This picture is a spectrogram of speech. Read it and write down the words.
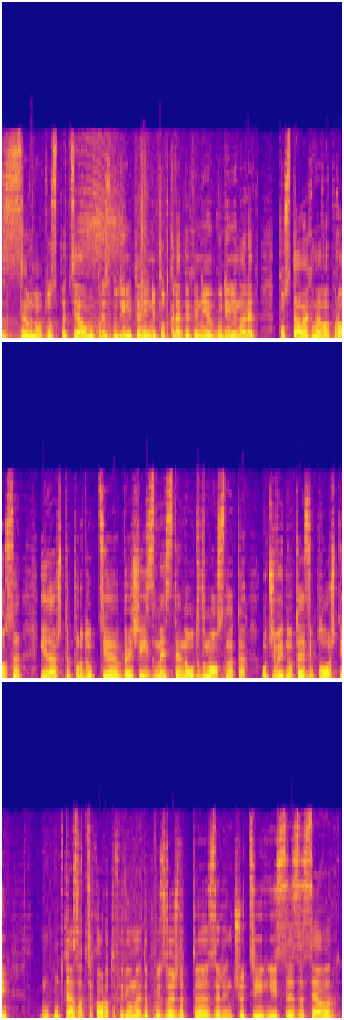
зърното специално през годините не ни подкрепяха, ние години наред поставяхме въпроса и нашата продукция беше изместена от вносната. Очевидно тези площи Отказват се хората в един момент да произвеждат зеленчуци и се засяват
